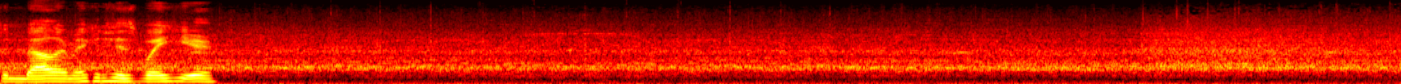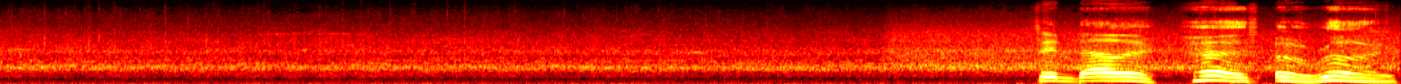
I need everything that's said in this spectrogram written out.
Finn Balor making his way here. Finn Balor has arrived.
